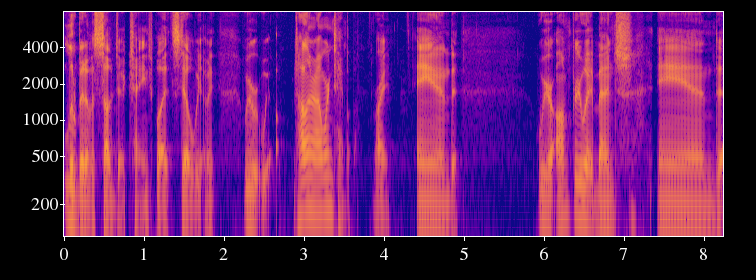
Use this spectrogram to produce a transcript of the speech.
little bit of a subject change, but still, we I mean we were we, Tyler and I were in Tampa, right? And we were on free weight bench, and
